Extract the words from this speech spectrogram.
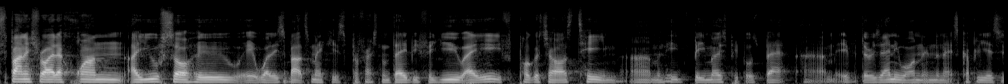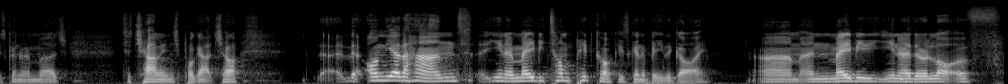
Spanish rider Juan Ayuso, who well he's about to make his professional debut for UAE for Pogacar's team, um, and he'd be most people's bet um, if there is anyone in the next couple of years who's going to emerge to challenge Pogacar. Uh, on the other hand, you know maybe Tom Pidcock is going to be the guy, um, and maybe you know there are a lot of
